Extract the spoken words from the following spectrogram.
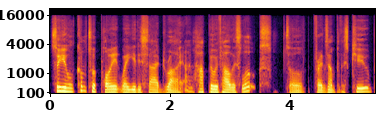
So you'll come to a point where you decide, right, I'm happy with how this looks. So for example, this cube,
